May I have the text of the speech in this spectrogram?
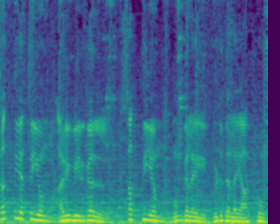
சத்தியத்தையும் அறிவீர்கள். சத்தியம் உங்களை விடுதலையாக்கும்.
